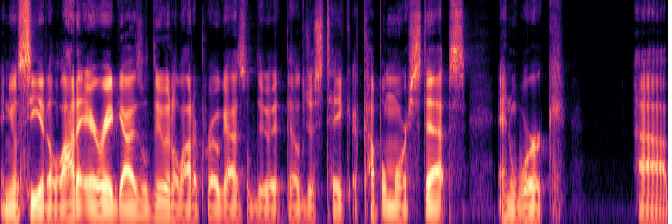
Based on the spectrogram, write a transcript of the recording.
And you'll see it a lot of air raid guys will do it, a lot of pro guys will do it. They'll just take a couple more steps and work uh,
